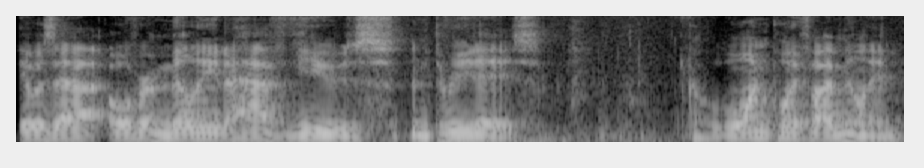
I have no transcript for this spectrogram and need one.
it was at over a million and a half views in three days. 1.5 million.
